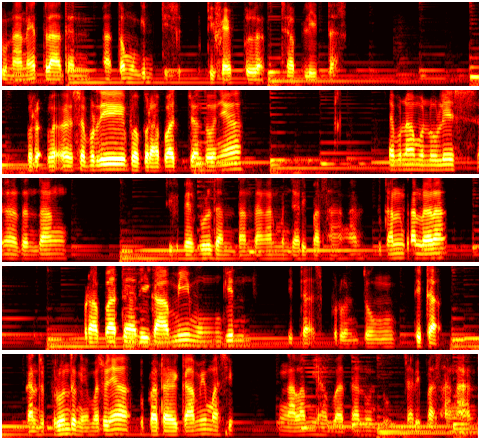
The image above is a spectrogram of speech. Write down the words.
tunanetra dan atau mungkin disabilitas eh, seperti beberapa contohnya saya pernah menulis uh, tentang difabel dan tantangan mencari pasangan. Itu kan karena berapa dari kami mungkin tidak seberuntung tidak kan seberuntung ya maksudnya beberapa dari kami masih mengalami hambatan untuk cari pasangan.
